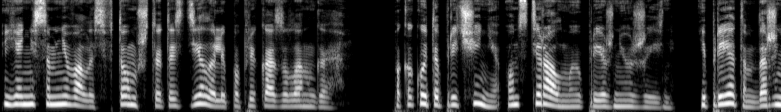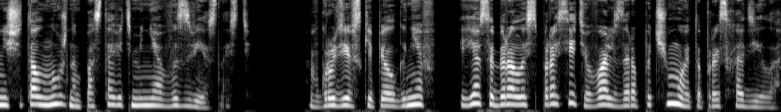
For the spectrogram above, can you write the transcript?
Я не сомневалась в том, что это сделали по приказу Ланга. По какой-то причине он стирал мою прежнюю жизнь и при этом даже не считал нужным поставить меня в известность. В груди вскипел гнев, и я собиралась спросить у Вальзера, почему это происходило.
